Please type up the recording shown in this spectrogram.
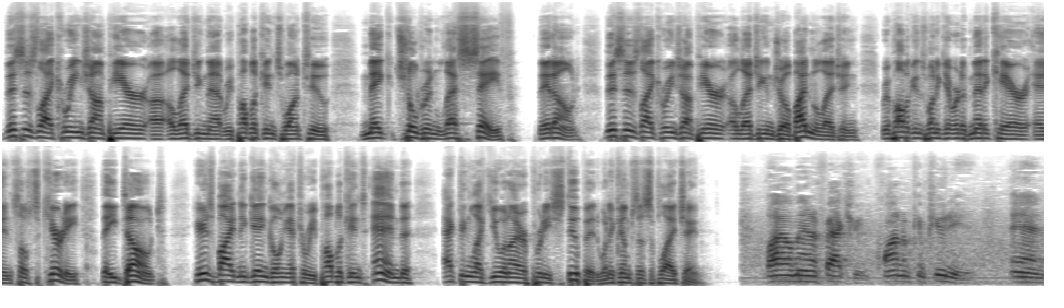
This is like Karine Jean Pierre uh, alleging that Republicans want to make children less safe. They don't. This is like Karine Jean Pierre alleging and Joe Biden alleging Republicans want to get rid of Medicare and Social Security. They don't. Here's Biden again going after Republicans and acting like you and I are pretty stupid when it comes to supply chain. Biomanufacturing, quantum computing, and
